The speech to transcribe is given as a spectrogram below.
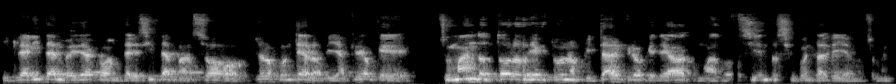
y Clarita en realidad con Teresita pasó, yo lo conté a los días, creo que sumando todos los días que estuvo en el hospital, creo que llegaba como a 250 días más o menos.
